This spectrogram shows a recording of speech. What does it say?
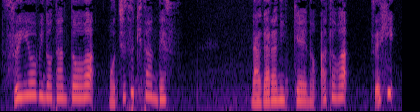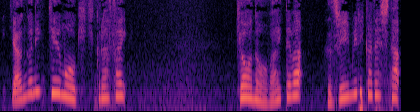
水曜日の担当はもちづきさんです。ながら日経の後はぜひヤング日経もお聞きください。今日のお相手は藤井美里香でした。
